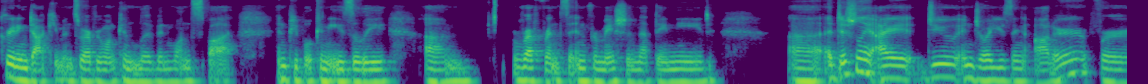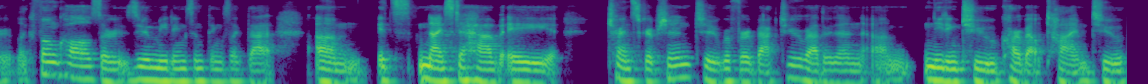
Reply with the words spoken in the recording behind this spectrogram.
creating documents where everyone can live in one spot and people can easily um, reference the information that they need. Uh, additionally, I do enjoy using Otter for like phone calls or Zoom meetings and things like that. Um, it's nice to have a transcription to refer back to rather than um, needing to carve out time to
